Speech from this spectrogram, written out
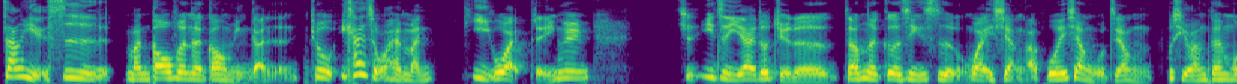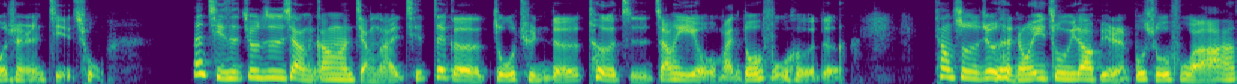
张也是蛮高分的高敏感人，就一开始我还蛮意外的，因为。就一直以来都觉得张的个性是外向啊，不会像我这样不喜欢跟陌生人接触。但其实就是像你刚刚讲的，其实这个族群的特质，张也有蛮多符合的。像是就很容易注意到别人不舒服啊，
